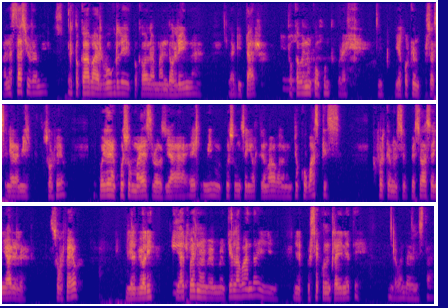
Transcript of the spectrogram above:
Anastasio Ramírez. Él tocaba el bugle, tocaba la mandolina, la guitarra. Tocaba en un conjunto por ahí. Y él porque me empezó a enseñar a mí solfeo. Después ya me puso maestros, ya él mismo me puso un señor que se llamaba Don Antioco Vázquez, que fue el que me empezó a enseñar el solfeo y el violín. Y ya después me, me metí a la banda y, y empecé con un clarinete en la banda del Estado.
